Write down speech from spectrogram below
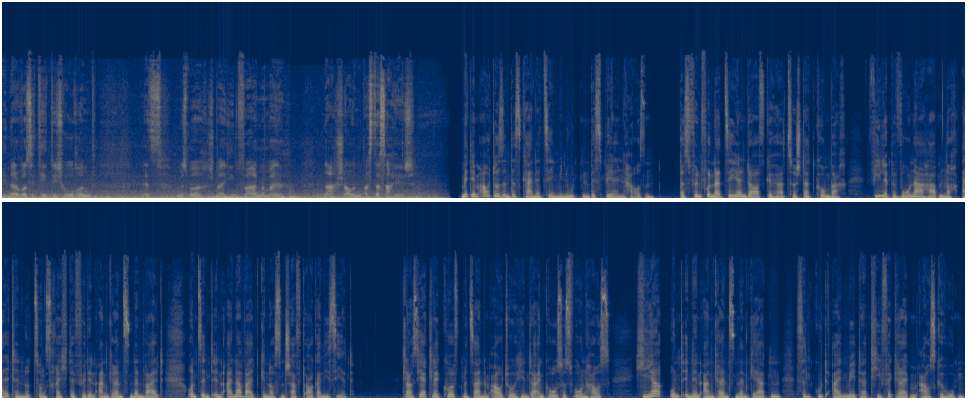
die Nervosität ist hoch und jetzt müssen wir schnell hinfahren und mal nachschauen, was da Sache ist. Mit dem Auto sind es keine zehn Minuten bis Behlenhausen. Das 500-Seelendorf gehört zur Stadt Krumbach. Viele Bewohner haben noch alte Nutzungsrechte für den angrenzenden Wald und sind in einer Waldgenossenschaft organisiert. Klaus Jäckle kurft mit seinem Auto hinter ein großes Wohnhaus. Hier und in den angrenzenden Gärten sind gut ein Meter tiefe Gräben ausgehoben.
